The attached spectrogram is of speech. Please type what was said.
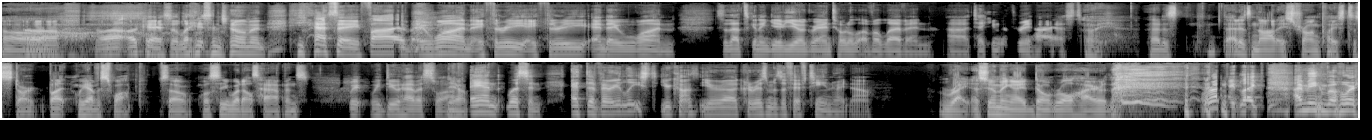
Oh, Uh, well, okay, so ladies and gentlemen, he has a five, a one, a three, a three, and a one. So that's going to give you a grand total of eleven, uh, taking the three highest. Oy, that is that is not a strong place to start, but we have a swap, so we'll see what else happens. We, we do have a swap. Yeah. And listen, at the very least, your con- your uh, charisma is a fifteen right now. Right, assuming I don't roll higher than right. Like, I mean, but we're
